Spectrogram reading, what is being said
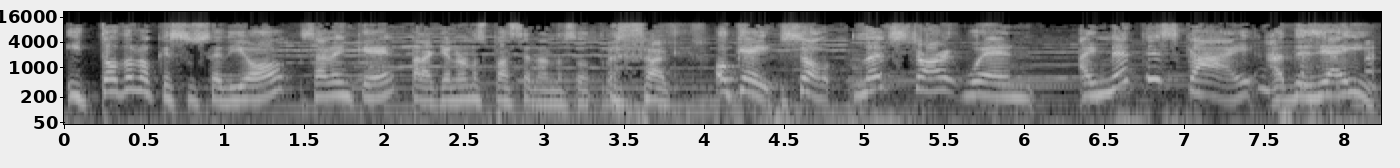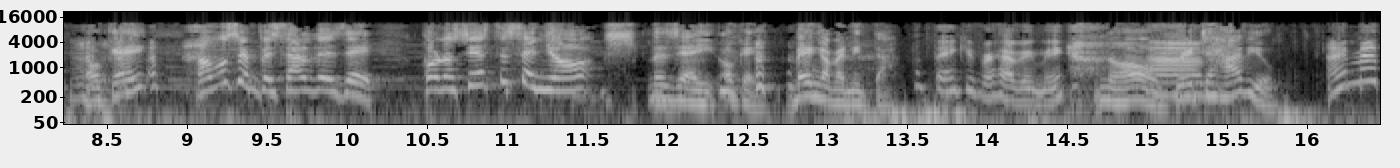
y todo lo que sucedió, ¿saben qué? Para que no nos pasen a nosotros. Exacto. Okay, so let's start when I met this guy, ah, desde ahí, ¿ok? Vamos a empezar desde, conocí a este señor, desde ahí, ok. Venga, Benita. Thank you for having me. No, great to Um, have you. I met.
